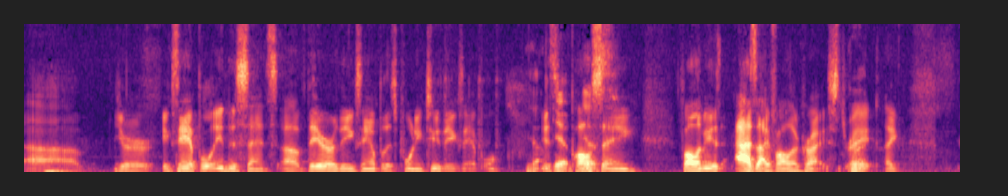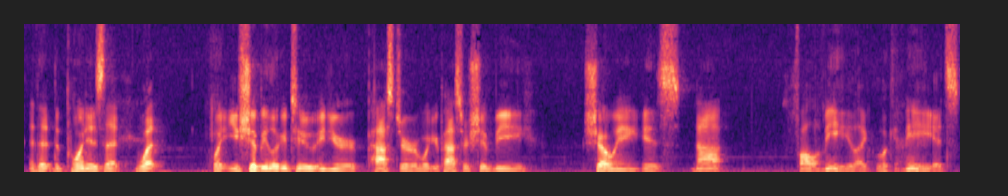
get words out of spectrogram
uh, your example in the sense of they are the example that's pointing to the example. Yeah. It's Yeah. Paul Yes. saying, "Follow me as, as I follow Christ." Right. Correct. Like the the point is that what what you should be looking to in your pastor, what your pastor should be showing is not follow me, like look at me. It's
